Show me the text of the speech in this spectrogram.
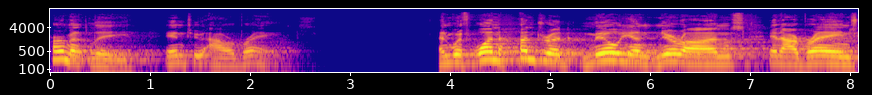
permanently into our brains. And with 100 million neurons in our brains,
